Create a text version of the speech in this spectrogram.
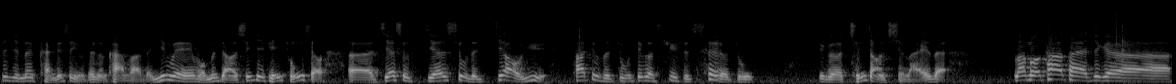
习近平肯定是有这种看法的，因为我们讲习近平从小呃接受接受的教育，他就是从这个叙事策略中这个成长起来的。那么他在这个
